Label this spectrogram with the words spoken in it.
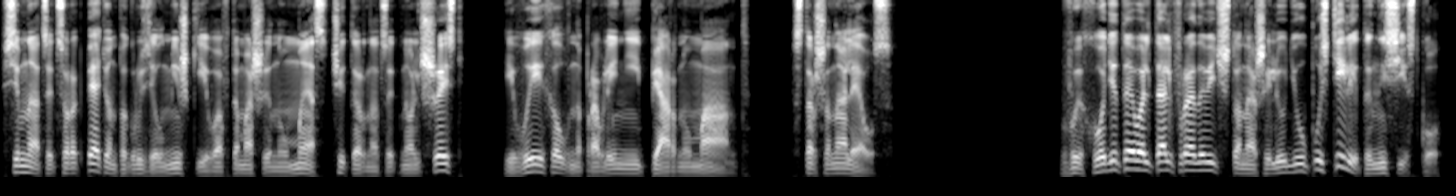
В 17.45 он погрузил мешки в автомашину МЭС-1406 и выехал в направлении Пярну-Маант. Старшина Леус. «Выходит, Эвальд Альфредович, что наши люди упустили теннисистку»,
